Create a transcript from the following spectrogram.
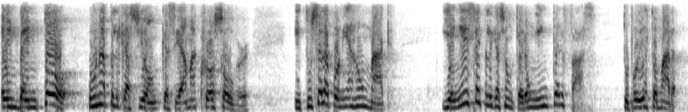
E inventó una aplicación que se llama Crossover y tú se la ponías a un Mac y en esa aplicación que era un interfaz, tú podías tomar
